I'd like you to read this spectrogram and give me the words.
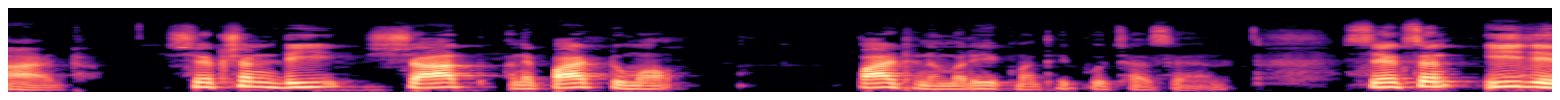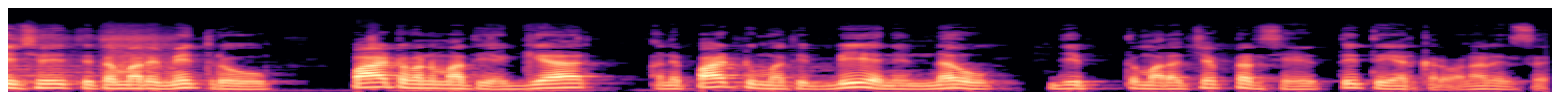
આઠ. સેક્શન ડી સાત અને પાર્ટ ટુમાં પાઠ નંબર એકમાંથી પૂછાશે. સેક્શન ઈ જે છે તે તમારે મિત્રો પાર્ટ વનમાંથી અગિયાર અને પાર્ટ ટુમાંથી બે અને નવ જે તમારા ચેપ્ટર છે તે તૈયાર કરવાના રહેશે.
